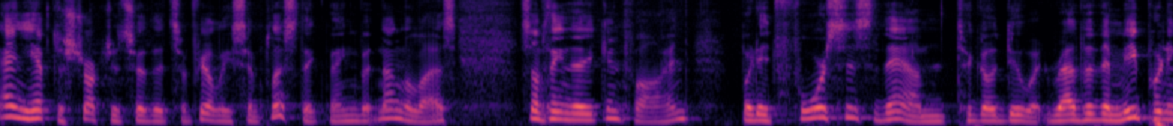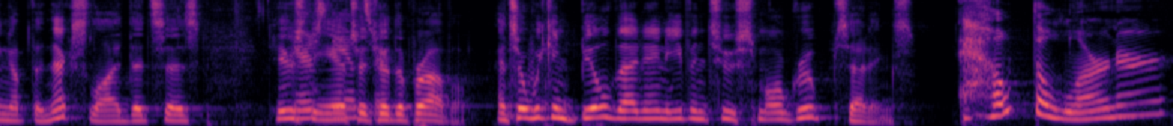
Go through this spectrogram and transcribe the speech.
And you have to structure it so that it's a fairly simplistic thing, but nonetheless, something they can find. But it forces them to go do it rather than me putting up the next slide that says, here's, Here's the, answer, answer. to the problem. And so we can build that in even to small group settings. Help the learner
